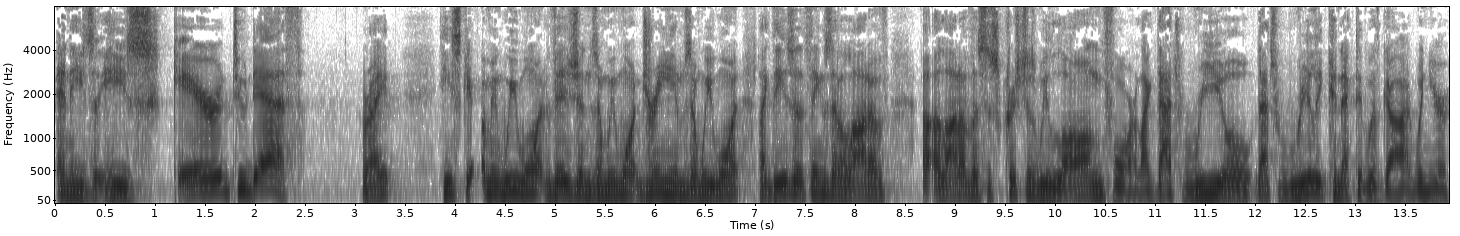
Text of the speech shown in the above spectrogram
and he's he's scared to death, right? He's I mean, we want visions and we want dreams and we want like these are the things that a lot of a lot of us as Christians we long for. Like that's real. That's really connected with God when you're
